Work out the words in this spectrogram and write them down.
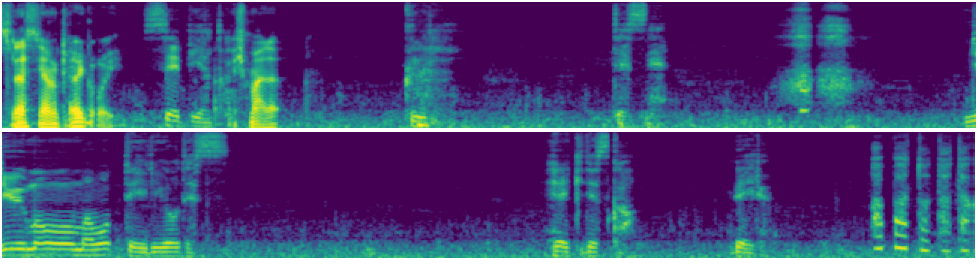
Celestia und Gregory. セピアと Ich meine, グリーですね流門を守っているようです平気ですかベイルパパと戦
